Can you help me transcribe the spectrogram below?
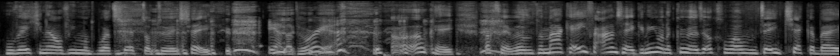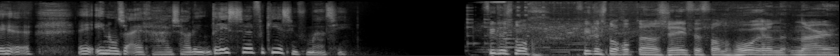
Hoe weet je nou of iemand WhatsApp op de wc? ja, dat hoor je. oh, Oké, wacht even. We maken even aantekeningen, want dan kunnen we het ook gewoon meteen checken bij, uh, in onze eigen huishouding. Er is uh, verkeersinformatie. Files nog, files nog op de A7 van Horen naar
